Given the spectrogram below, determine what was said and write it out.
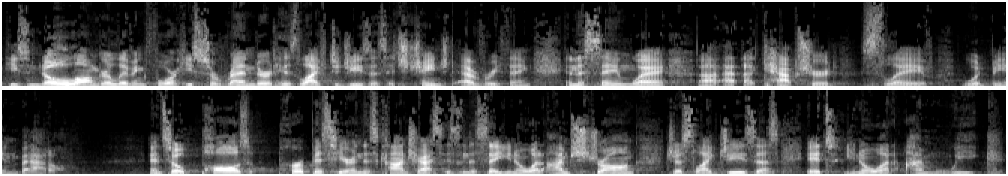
he's no longer living for. He surrendered his life to Jesus. It's changed everything in the same way uh, a captured slave would be in battle. And so Paul's purpose here in this contrast isn't to say, you know what, I'm strong just like Jesus. It's, you know what, I'm weak.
